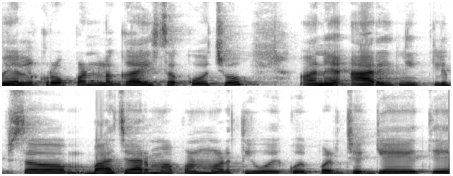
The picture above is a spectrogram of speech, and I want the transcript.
વેલક્રો પણ લગાવી શકો છો. અને આ રીતની ક્લિપ્સ બજારમાં પણ મળતી હોય, કોઈ પણ જગ્યાએ તે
